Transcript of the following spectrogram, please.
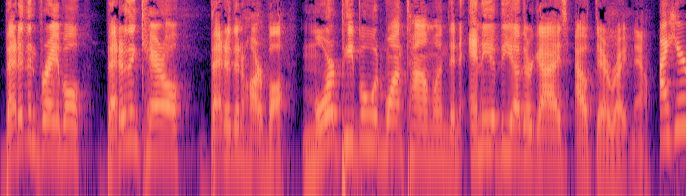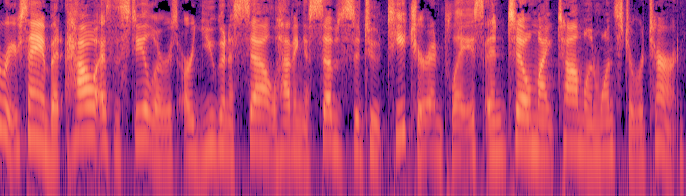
better than Vrabel, better than Carroll, better than Harbaugh. More people would want Tomlin than any of the other guys out there right now. I hear what you're saying, but how, as the Steelers, are you going to sell having a substitute teacher in place until Mike Tomlin wants to return?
